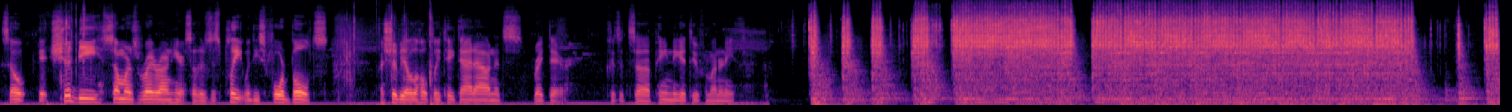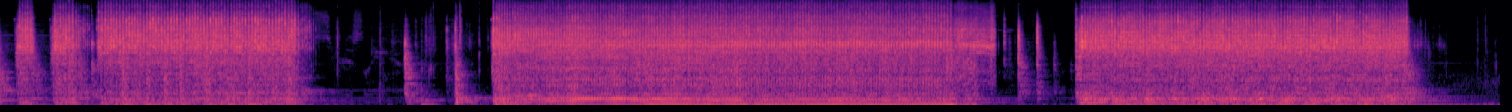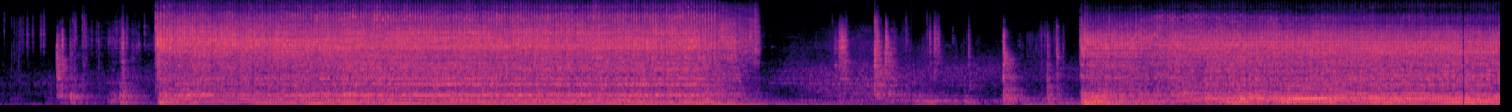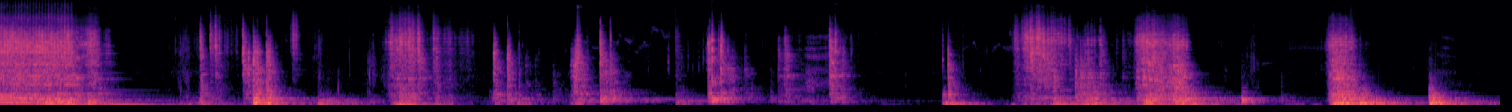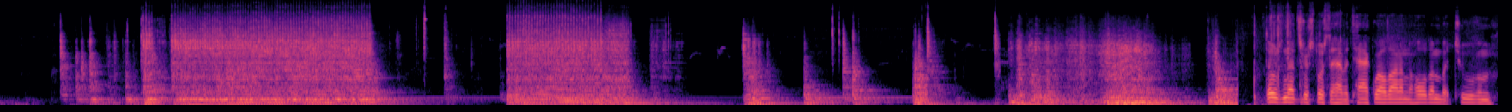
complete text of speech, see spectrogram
So it should be somewhere right around here. So there's this plate with these four bolts. I should be able to hopefully take that out and it's right there because it's a pain to get to from underneath. Those nuts were supposed to have a tack weld on them to hold them, but two of them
